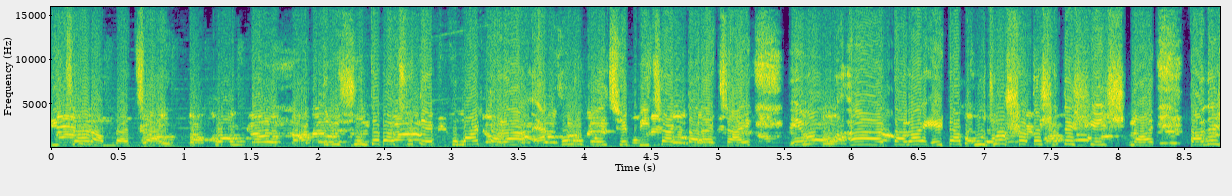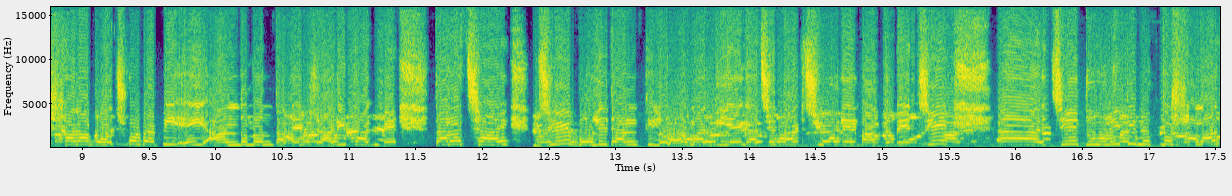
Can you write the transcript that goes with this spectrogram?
বিচার আমরা চাই। তুমি শুনতে পাচ্ছ দেবকুমার তারা এখনও বলছে, বিচার তারা চায় এবং তারা এটা পুজোর সাথে সাথে শেষ নয়। তাদের সারা বছর ব্যাপী এই আন্দোলন তাদের জারি থাকবে। তারা চায় যে বলিদান তিলোত্তমা দিয়ে গেছে তার জীবনের মাধ্যমে, যে যে দুর্নীতিমুক্ত সমাজ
